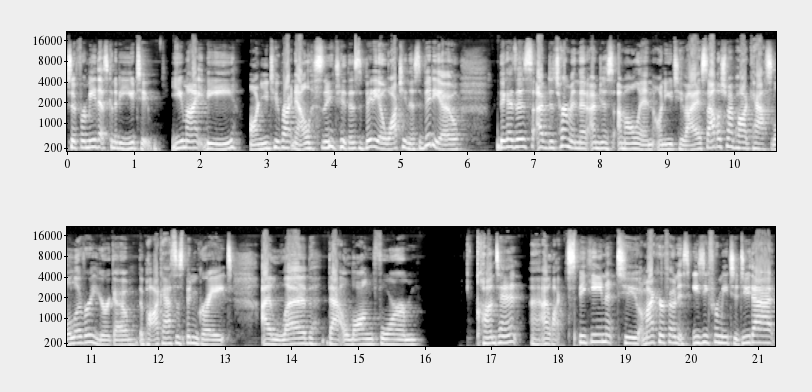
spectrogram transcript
So for me, that's going to be YouTube. You might be on YouTube right now listening to this video, watching this video, because this I've determined that I'm just I'm all in on YouTube. I established my podcast a little over a year ago. The podcast has been great. I love that long form content. I like speaking to a microphone. It's easy for me to do that.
